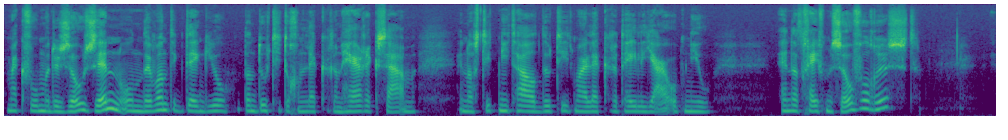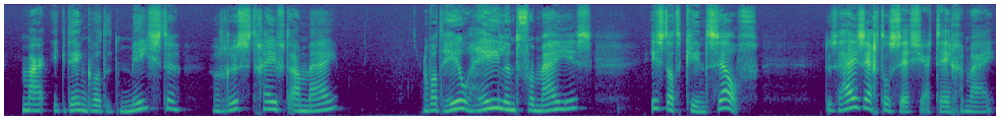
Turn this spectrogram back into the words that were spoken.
Maar ik voel me er zo zen onder, want ik denk, joh, dan doet hij toch een lekker een herexamen. En als hij het niet haalt, doet hij het maar lekker het hele jaar opnieuw. En dat geeft me zoveel rust. Maar ik denk wat het meeste rust geeft aan mij, wat heel helend voor mij is, is dat kind zelf. Dus hij zegt al zes jaar tegen mij:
